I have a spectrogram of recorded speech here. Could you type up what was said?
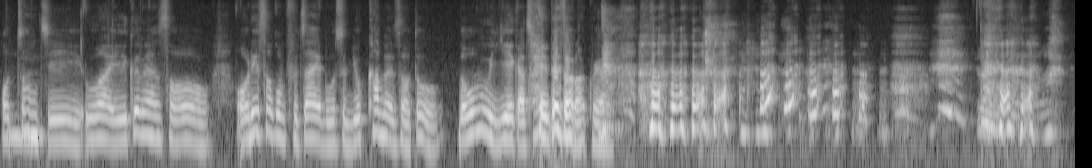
어쩐지 우화 읽으면서 어리석은 부자의 모습 욕하면서도 너무 이해가 잘 되더라고요.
